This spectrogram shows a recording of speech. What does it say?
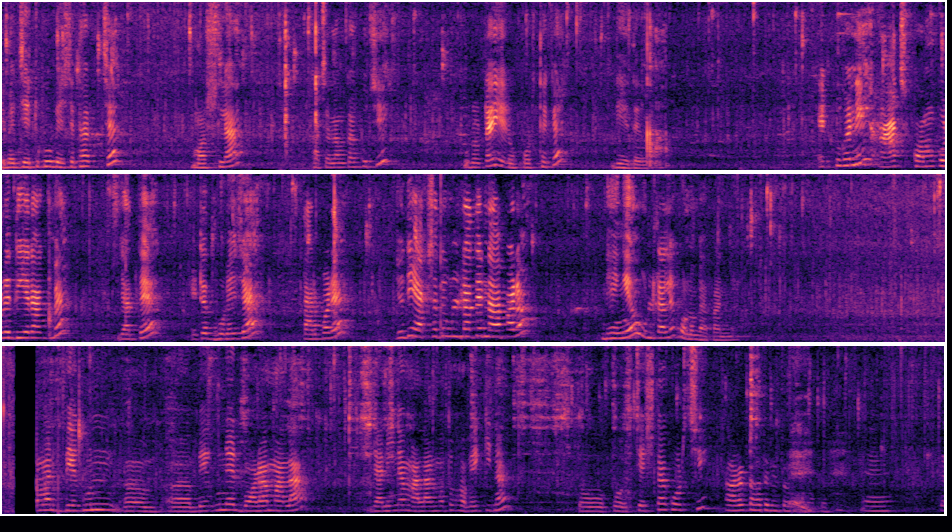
এবার যেটুকু বেঁচে থাকছে মশলা কাঁচা লঙ্কা কুচি পুরোটাই এর উপর থেকে দিয়ে দেবে। একটুখানি আঁচ কম করে দিয়ে রাখবে যাতে এটা ধরে যায়। তারপরে যদি একসাথে উল্টাতে না পারো ভেঙেও উল্টালে কোনো ব্যাপার নেই। আমার বেগুন বেগুনের বড়া মালা জানি না মালার মতো হবে কি না তো চেষ্টা করছি। আর একটা হাতে নিতে তো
